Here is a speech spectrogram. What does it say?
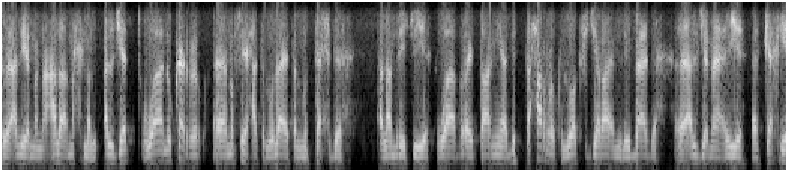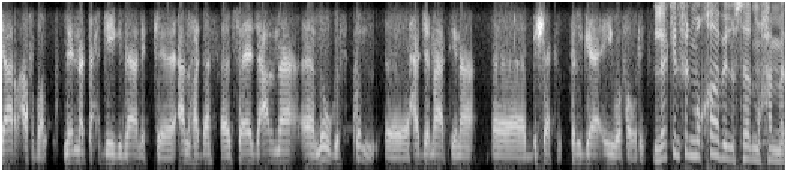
اليمن على محمل الجد ونكرر نصيحة الولايات المتحدة الأمريكية وبريطانيا بالتحرك لوقف جرائم الاباده الجماعية كخيار أفضل. لأن تحقيق ذلك الهدف سيجعلنا نوقف كل هجماتنا بشكل تلقائي وفوري. لكن في المقابل أستاذ محمد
